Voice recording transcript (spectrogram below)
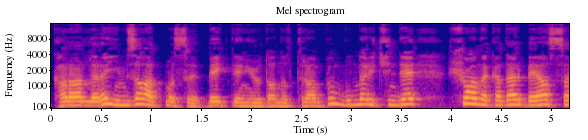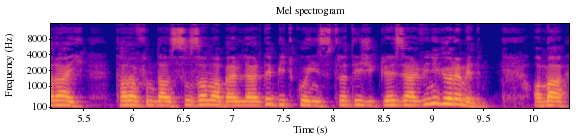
kararlara imza atması bekleniyor Donald Trump'ın. Bunlar içinde şu ana kadar Beyaz Saray tarafından sızan haberlerde Bitcoin stratejik rezervini göremedim. Ama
